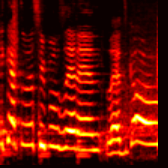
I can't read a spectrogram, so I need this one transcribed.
Ik heb er weer super zin in. Let's go!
